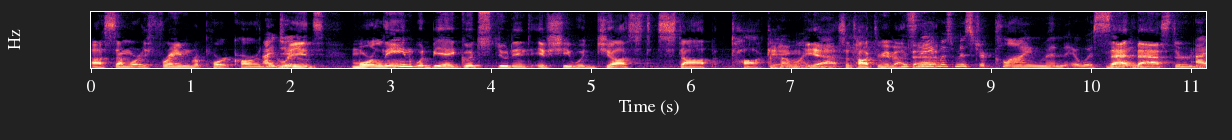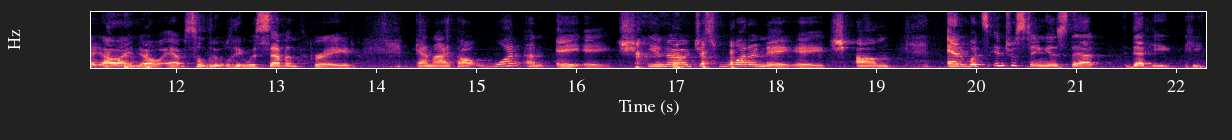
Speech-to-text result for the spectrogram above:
uh, somewhere a framed report card that reads, "Maureen would be a good student if she would just stop talking." Oh my yeah. God. So talk to me about His that. His name was Mr. Kleinman. It was That bastard. I, oh, I know, absolutely. It was seventh grade, and I thought, what an AH, you know, just what an AH. Um, and what's interesting is that that he he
